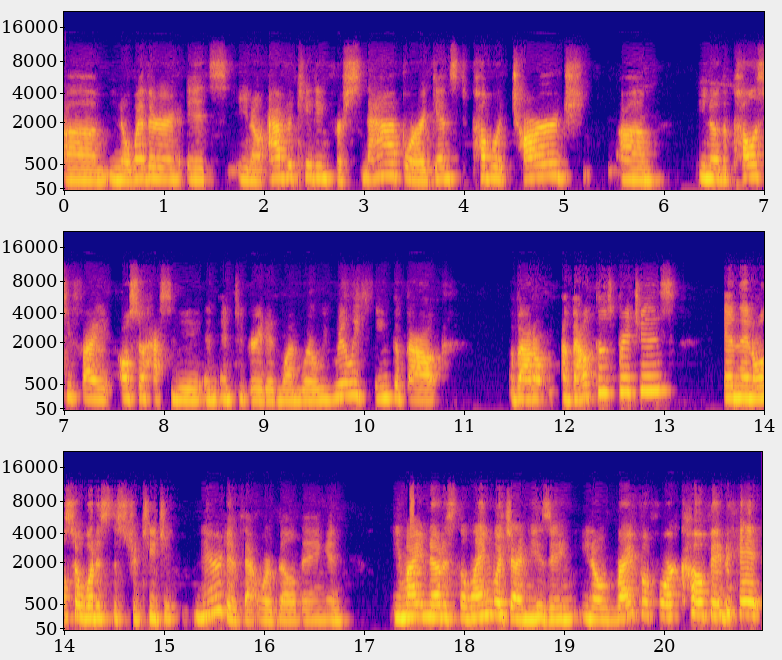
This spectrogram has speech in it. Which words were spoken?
Um, you know whether it's you know advocating for snap or against public charge um, you know the policy fight also has to be an integrated one where we really think about about about those bridges and then also what is the strategic narrative that we're building. And you might notice the language i'm using you know right before covid hit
